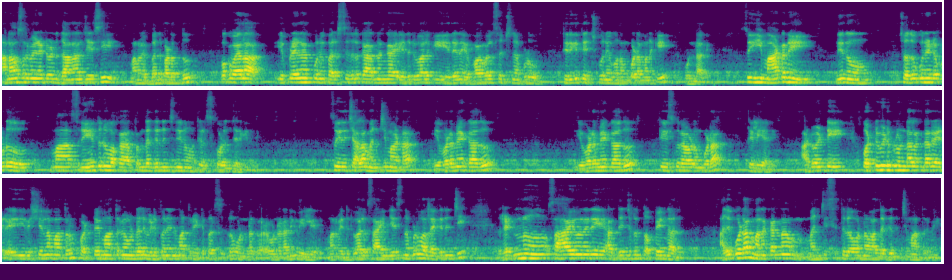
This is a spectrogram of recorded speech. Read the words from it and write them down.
అనవసరమైనటువంటి దానాలు చేసి మనం ఇబ్బంది పడద్దు. ఒకవేళ ఎప్పుడైనా కొన్ని పరిస్థితుల కారణంగా ఎదుటి వాళ్ళకి ఏదైనా ఇవ్వవలసి వచ్చినప్పుడు తిరిగి తెచ్చుకునే గుణం కూడా మనకి ఉండాలి. సో ఈ మాటని నేను చదువుకునేటప్పుడు మా స్నేహితుడు ఒక అతని దగ్గర నుంచి నేను తెలుసుకోవడం జరిగింది. సో ఇది చాలా మంచి మాట. ఇవ్వడమే కాదు ఇవ్వడమే కాదు తీసుకురావడం కూడా తెలియాలి. అటువంటి పట్టు విడుపులు ఉండాలంటారు? ఈ విషయంలో మాత్రం పట్టు మాత్రమే ఉండాలి విడుపు అనేది మాత్రం ఎట్టి పరిస్థితుల్లో ఉండ ఉండడానికి వీల్లేదు. మనం ఎదుటి వాళ్ళకి సాయం చేసినప్పుడు వాళ్ళ దగ్గర నుంచి రిటర్న్ సహాయం అనేది అర్థించడం తప్పేం కాదు. అది కూడా మనకన్నా మంచి స్థితిలో ఉన్న వాళ్ళ దగ్గర నుంచి మాత్రమే.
